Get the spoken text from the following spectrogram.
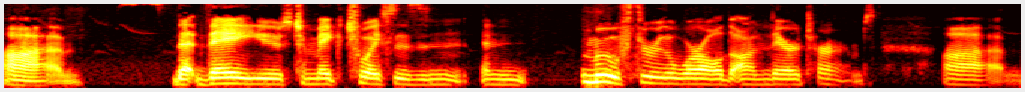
um, that they use to make choices and, and move through the world on their terms. Um,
